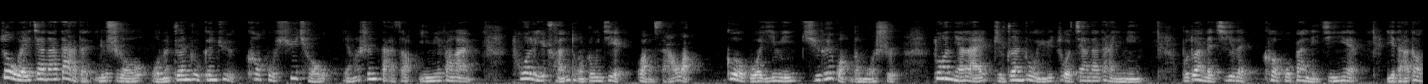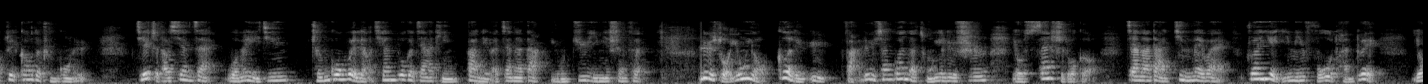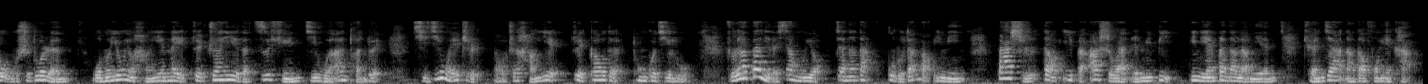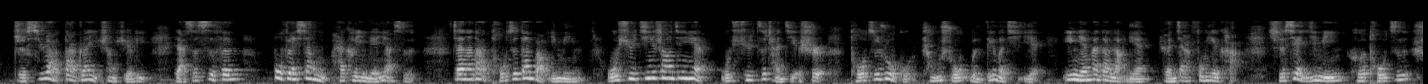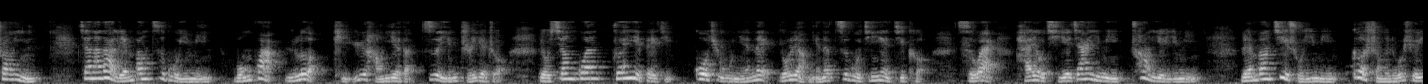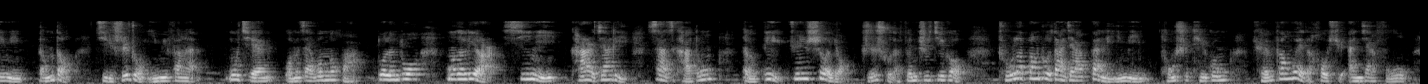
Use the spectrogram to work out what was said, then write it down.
作为加拿大的律师楼，我们专注根据客户需求量身打造移民方案，脱离传统中介广撒网、各国移民齐推广的模式。多年来只专注于做加拿大移民，不断的积累客户办理经验，以达到最高的成功率。截止到现在，我们已经成功为两千多个家庭办理了加拿大永居移民身份。律所拥有各领域法律相关的从业律师有三十多个，加拿大境内外专业移民服务团队。有五十多人，我们拥有行业内最专业的咨询及文案团队，迄今为止保持行业最高的通过记录。主要办理的项目有加拿大雇主担保移民，八十到一百二十万人民币，一年半到两年，全家拿到枫叶卡，只需要大专以上学历，雅思四分，部分项目还可以免雅思。加拿大投资担保移民，无需经商经验，无需资产解释，投资入股成熟稳定的企业，一年半到两年全家枫叶卡，实现移民和投资双赢。加拿大联邦自雇移民，文化娱乐体育行业的自营职业者，有相关专业背景，过去五年内有两年的自雇经验即可。此外，还有企业家移民、创业移民、联邦技术移民、各省的留学移民等等几十种移民方案。目前我们在温哥华、多伦多、蒙特利尔、悉尼、卡尔加里、萨斯卡东等地均设有直属的分支机构，除了帮助大家办理移民，同时提提供全方位的后续安家服务。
